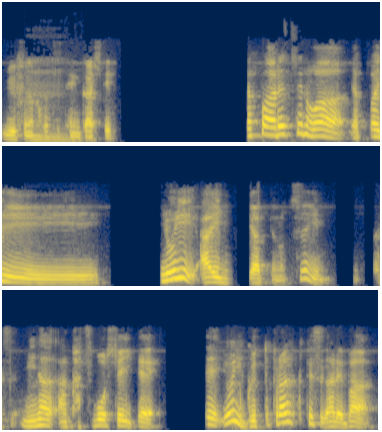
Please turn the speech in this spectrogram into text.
いうふうな形で展開していっやっぱあれっていうのは、やっぱり、よりアイディアっていうのを常にみんな渇望していて、で、よりグッドプラクティスがあれば、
